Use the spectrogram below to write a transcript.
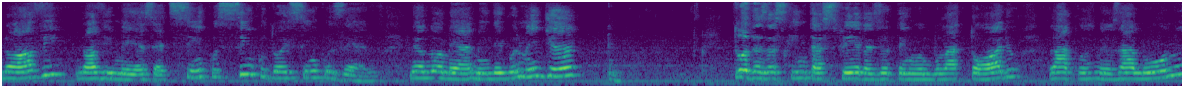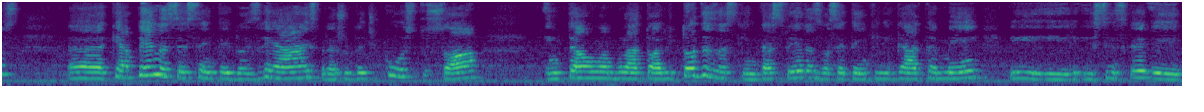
99675-5250. Meu nome é Arminda Gourmandian. Todas as quintas-feiras eu tenho um ambulatório lá com os meus alunos, uh, que é apenas R$ 62,00 para ajuda de custo só. Então, o ambulatório todas as quintas-feiras, você tem que ligar também e, e, e, se inscrever,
